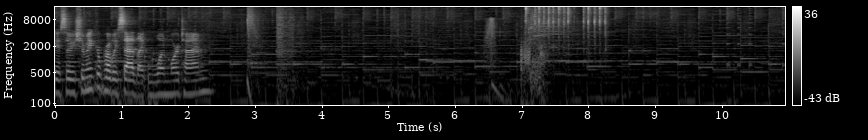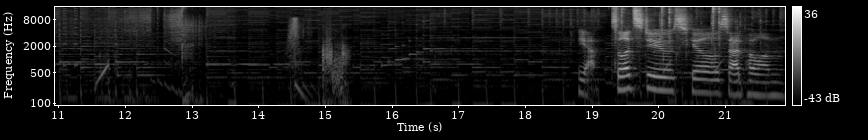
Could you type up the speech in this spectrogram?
Okay, so we should make her probably sad like one more time. Yeah, so let's do skills, sad poem.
